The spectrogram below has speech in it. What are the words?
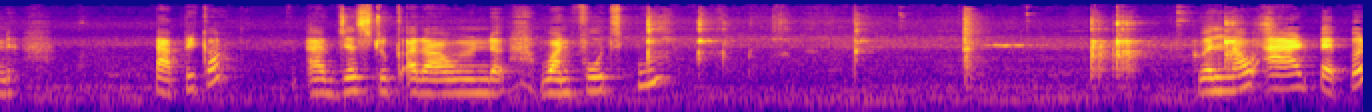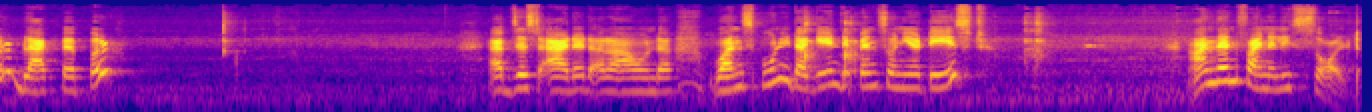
and paprika. I've just took around 1 4th spoon. We'll now add pepper black pepper. I've just added around 1 spoon. It again depends on your taste. And then finally salt.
